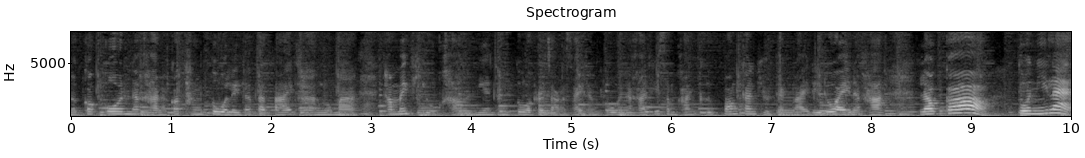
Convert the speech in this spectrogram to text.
แล้วก็ก้นนะคะ แล้วก็ทั้งตัวเลยตั้งแต่ใต้คางลงมาทำให้ผิวขาวเนียนทั้งตัวกระจ่างใสทั้งตัวนะคะ ที่สำคัญคือป้องกันผิวแตกลายได้ด้วยนะคะ แล้วก็ตัวนี้แหละ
